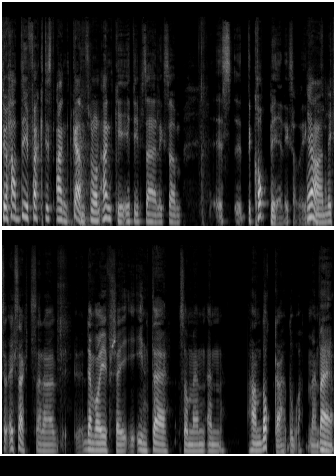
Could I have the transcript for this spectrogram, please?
Du hade ju faktiskt Ankan från Anki i typ så här liksom eh, s- the copy liksom. Ja, liksom, exakt. Så här, den var ju i och för sig inte som en, en handdocka då, men, Nej,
